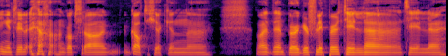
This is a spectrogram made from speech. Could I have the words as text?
ingen tvil. Ja, han har gått fra gatekjøkken uh, Burger Flipper til, eh, til, eh,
